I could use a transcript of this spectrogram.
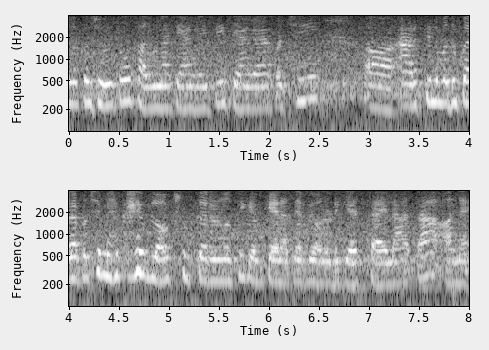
પહેલાં તમે લોકો જોયું હતું ફાલુના ત્યાં ગઈ હતી. ત્યાં ગયા પછી આરતીને બધું કર્યા પછી મેં કંઈ બ્લોગ શૂટ કર્યો નથી કેમ કે એના ત્યાં બી ઓલરેડી ગેસ્ટ આવેલા હતા અને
